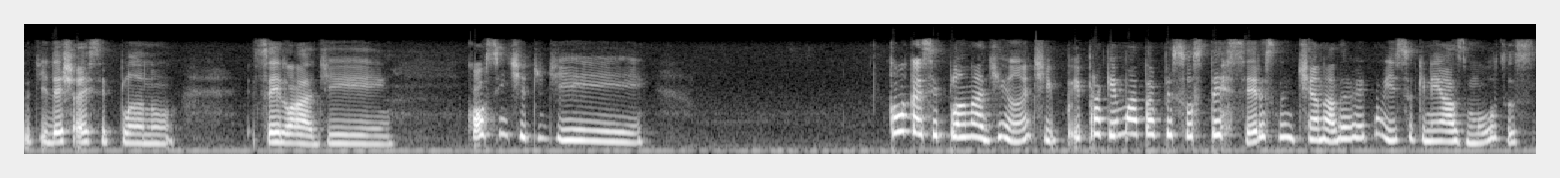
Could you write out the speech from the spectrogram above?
de deixar esse plano sei lá, de. Qual o sentido de colocar esse plano adiante? E para que matar pessoas terceiras que não tinha nada a ver com isso, que nem as musas?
